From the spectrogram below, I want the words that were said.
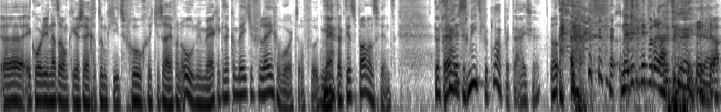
eh, ik hoorde je net al een keer zeggen toen ik je iets vroeg, dat je zei van, oeh, nu merk ik dat ik een beetje verlegen word. Of ik merk Ja. dat ik dit spannend vind. Dat ga je dus- toch niet verklappen, Thijs? hè? Nee, dit knippen we eruit. Ja. ja.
